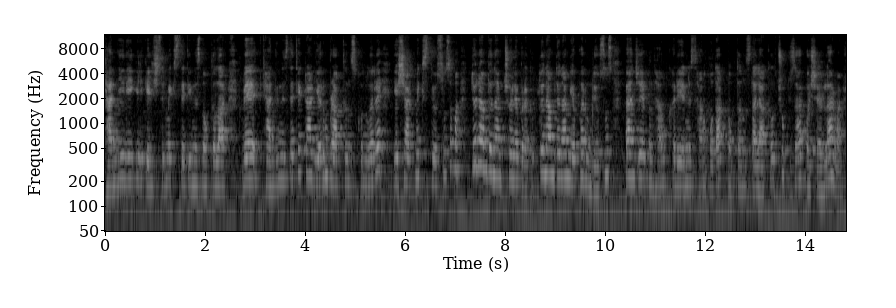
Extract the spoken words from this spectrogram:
kendiyle ilgili geliştirmek istediğiniz noktalar ve kendinizde tekrar yarım bıraktığınız konuları yeşertmek istiyorsunuz ama dönem dönem çöle bırakıp dönem dönem yaparım diyorsunuz. Bence yapın hem kariyeriniz hem odak noktanızla alakalı çok güzel başarılar var.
